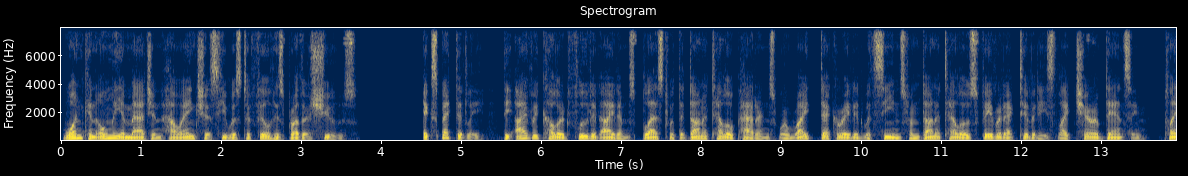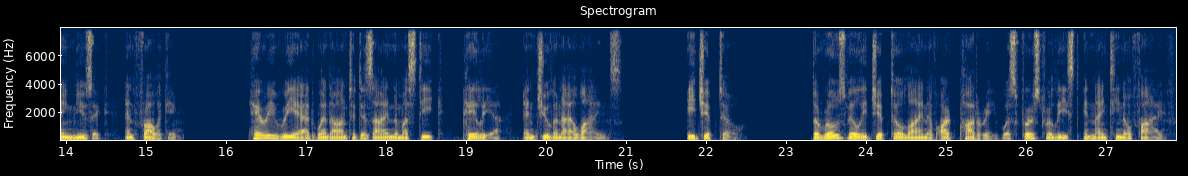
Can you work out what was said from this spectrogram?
One can only imagine how anxious he was to fill his brother's shoes. Expectedly, the ivory-colored fluted items blessed with the Donatello patterns were right decorated with scenes from Donatello's favorite activities like cherub dancing, playing music, and frolicking. Harry Rhead went on to design the Mostique, Pauleo, and Juvenile lines. Egypto The Roseville Egypto line of art pottery was first released in 1905.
